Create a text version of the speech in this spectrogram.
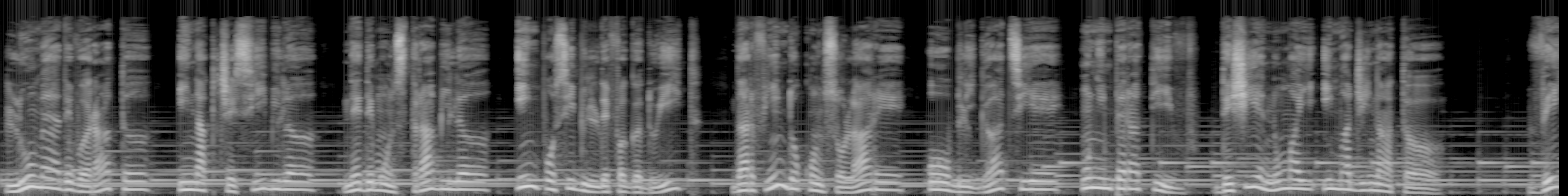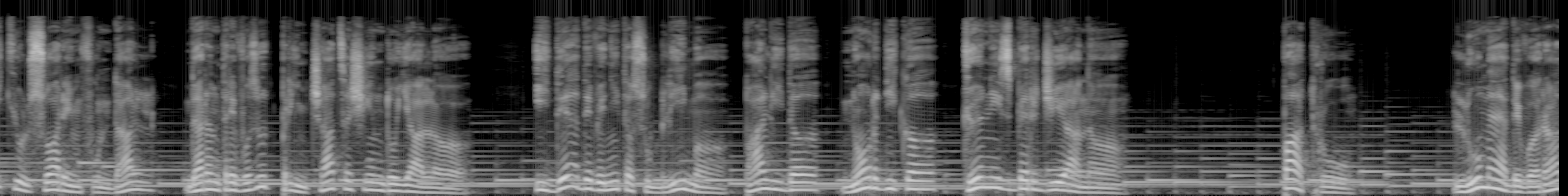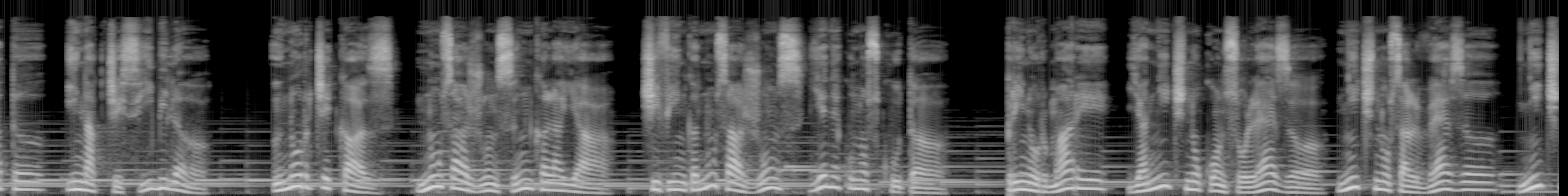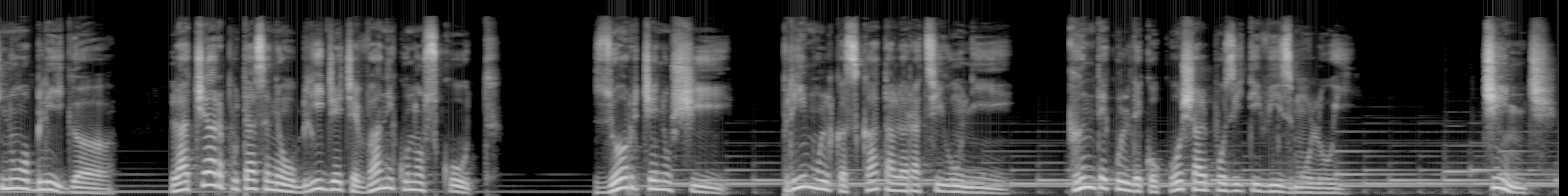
Lumea adevărată, inaccesibilă, nedemonstrabilă, imposibil de făgăduit, dar fiind o consolare, o obligație, un imperativ, deși e numai imaginată. Vechiul soare în fundal, dar întrevăzut prin ceață și îndoială. Ideea devenită sublimă, palidă, nordică, königsbergiană. 4. Lumea adevărată, inaccesibilă? În orice caz, nu s-a ajuns încă la ea și fiindcă nu s-a ajuns, e necunoscută. Prin urmare, ea nici nu consolează, nici nu salvează, nici nu obligă. La ce ar putea să ne oblige ceva necunoscut? Zor cenușii, primul căscat al rațiunii, cântecul de cocoș al pozitivismului. 5.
